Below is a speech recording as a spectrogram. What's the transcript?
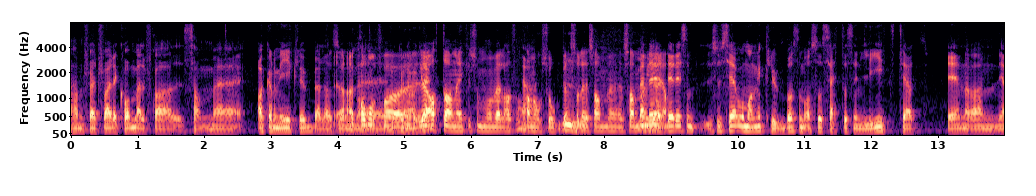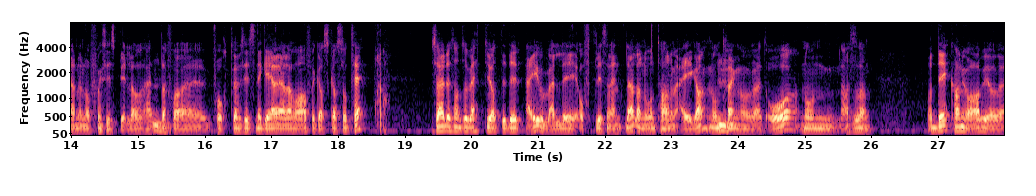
han Fred Friday kom vel fra samme akademiklubb, eller ja, som han kommer fra eh, Det er Atan ikke som vel har tatt han også opp. Ja, så det er samme, samme Men det, greia. det er liksom, hvis du ser hvor mange klubber som også setter sin lit til at en eller annen, gjerne en offensiv spiller henta fra eh, fortrinnsvis Nigeria eller Afrika, skal slå til, så er det sånn, så vet du at det, det er jo veldig ofte liksom enten eller. Noen tar det med en gang, noen trenger et år. noen, altså sånn, Og det kan jo avgjøre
